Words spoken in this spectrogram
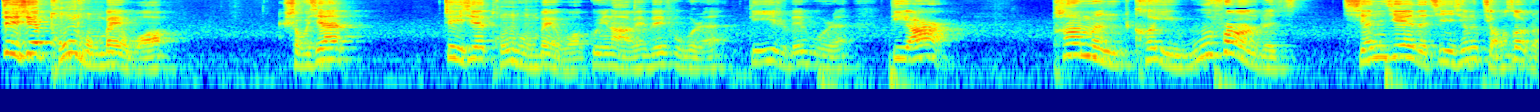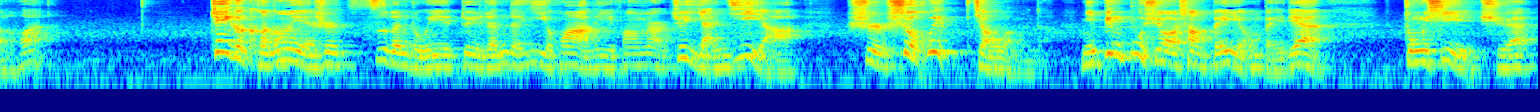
这些统统被我，首先这些统统被我归纳为为富不仁。第一是为富不仁，第二，他们可以无缝的衔接的进行角色转换。这个可能也是资本主义对人的异化的一方面。就演技啊，是社会教我们的，你并不需要上北影、北电、中戏学，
